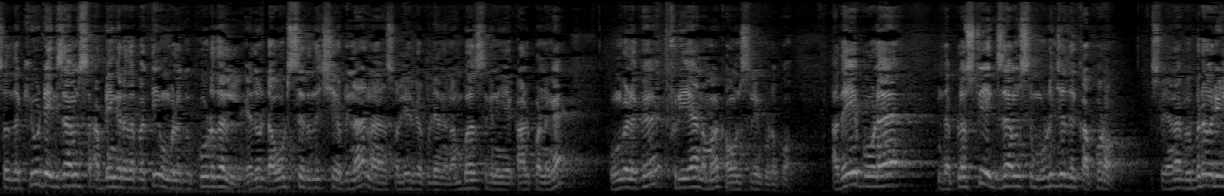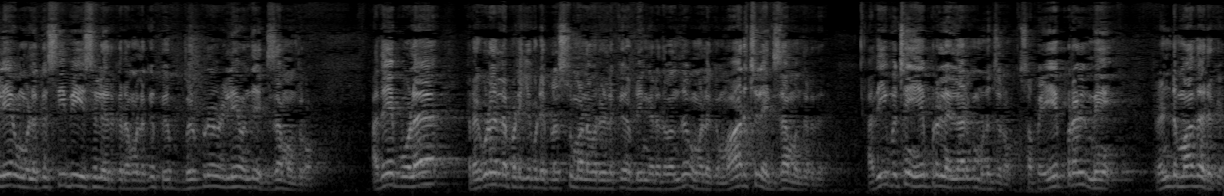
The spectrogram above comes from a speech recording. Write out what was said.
ஸோ இந்த கியூட் எக்ஸாம்ஸ் அப்படிங்கிறத பற்றி உங்களுக்கு கூடுதல் எதுவும் டவுட்ஸ் இருந்துச்சு அப்படின்னா நான் சொல்லியிருக்கக்கூடிய அந்த நம்பர்ஸுக்கு நீங்கள் கால் பண்ணுங்கள் உங்களுக்கு ஃப்ரீயாக நம்ம கவுன்சிலிங் கொடுப்போம். அதே போல் இந்த ப்ளஸ் டூ எக்ஸாம்ஸ் முடிஞ்சதுக்கு அப்புறம் ஸோ ஏன்னா பிப்ரவரியிலே உங்களுக்கு சிபிஎஸ்சியில் இருக்கிறவங்களுக்கு பிப்- பிப்ரவரியிலே வந்து எக்ஸாம் வந்துடும் அதே போல் ரெகுலரில் படிக்கக்கூடிய ப்ளஸ் டூ மாணவர்களுக்கு அப்படிங்கிறது வந்து உங்களுக்கு மார்ச்சில் எக்ஸாம் வந்துடுது அதிகபட்சம் ஏப்ரல் எல்லாருக்கும் முடிஞ்சிடும் ஸோ அப்போ ஏப்ரல் மே ரெண்டு மாதம் இருக்கு.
